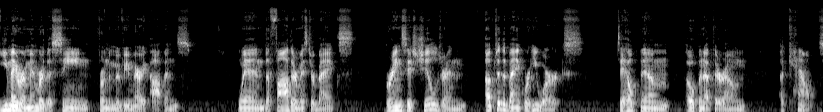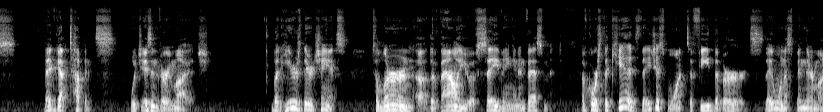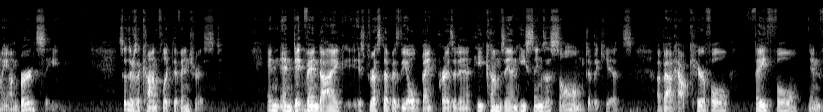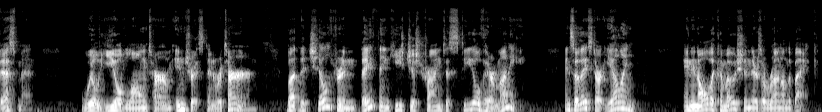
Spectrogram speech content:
you may remember the scene from the movie Mary Poppins when the father, Mr. Banks, brings his children up to the bank where he works to help them open up their own accounts. They've got tuppence, which isn't very much. But here's their chance to learn uh, the value of saving and investment. Of course, the kids, they just want to feed the birds. They want to spend their money on bird seed. So there's a conflict of interest. And, and Dick Van Dyke is dressed up as the old bank president. He comes in, he sings a song to the kids about how careful, faithful investment will yield long term interest and return. But the children, they think he's just trying to steal their money. And so they start yelling. And in all the commotion, there's a run on the bank.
